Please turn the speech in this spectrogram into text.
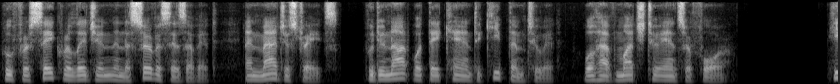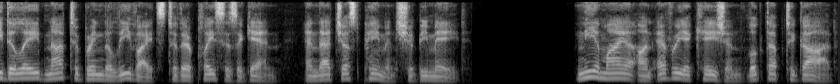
who forsake religion and the services of it, and magistrates, who do not what they can to keep them to it, will have much to answer for. He delayed not to bring the Levites to their places again, and that just payment should be made. Nehemiah on every occasion looked up to God,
